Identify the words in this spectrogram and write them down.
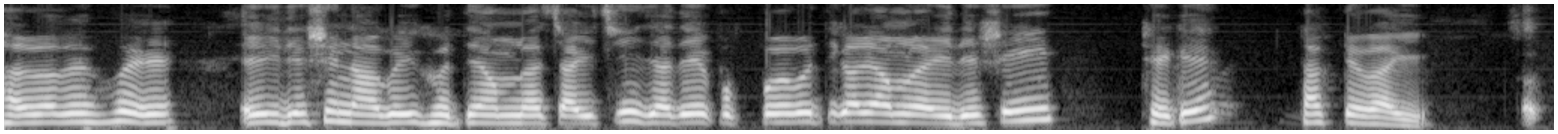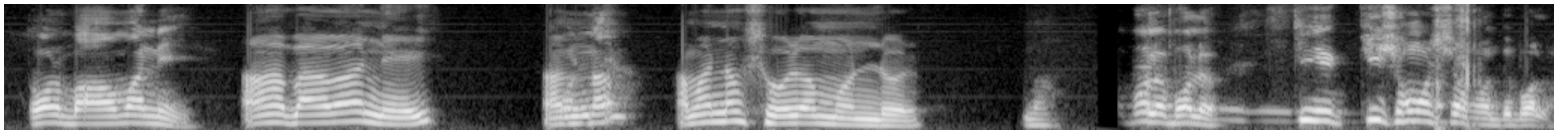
ভালোভাবে হয়ে এই দেশের নাগরিক হতে আমরা চাইছি যাতে পরবর্তীকালে আমরা এই দেশেই থেকে থাকতে পারি। তোমার বাবা মা নেই? আমার বাবা মা নেই। আমি নাম? আমার নাম সৌরভ মন্ডল বলো বলো। কি কি সমস্যার মধ্যে? বলো।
